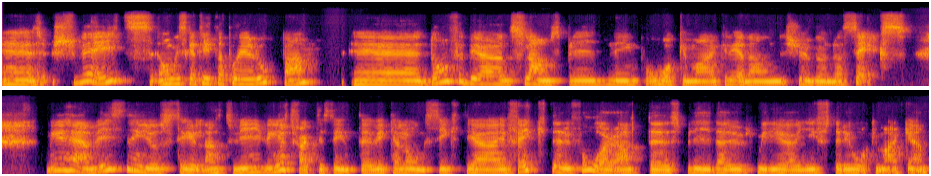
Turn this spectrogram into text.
Eh, Schweiz, om vi ska titta på Europa, eh, de förbjöd slamspridning på åkermark redan 2006 med hänvisning just till att vi vet faktiskt inte vilka långsiktiga effekter det får att eh, sprida ut miljögifter i åkermarken.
